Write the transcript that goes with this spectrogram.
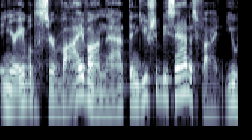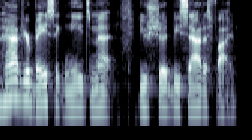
and you're able to survive on that, then you should be satisfied. You have your basic needs met. You should be satisfied.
